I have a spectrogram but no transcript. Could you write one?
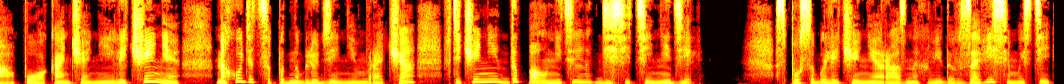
а по окончании лечения находятся под наблюдением врача в течение дополнительных 10 недель. Способы лечения разных видов зависимостей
